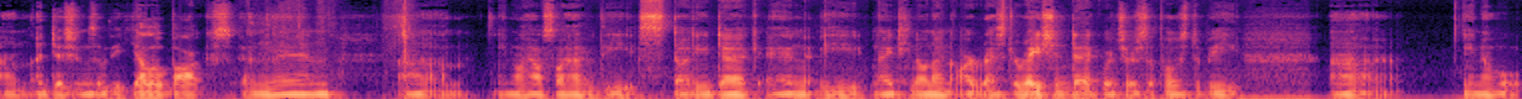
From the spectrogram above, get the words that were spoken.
um, editions of the yellow box. And then um, you know, I also have the study deck and the 1909 art restoration deck, which are supposed to be, uh, you know,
